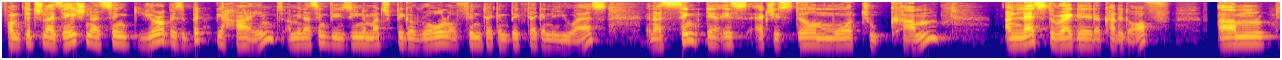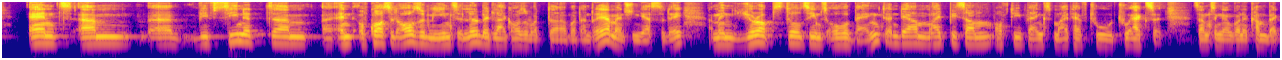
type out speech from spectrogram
from digitalization, I think Europe is a bit behind. I mean, I think we've seen a much bigger role of fintech and big tech in the US. And I think there is actually still more to come unless the regulator cut it off. Um, And um, uh, we've seen it, um, and of course, it also means a little bit like also what uh, what Andrea mentioned yesterday. I mean, Europe still seems overbanked, and there might be some of the banks might have to to exit. Something I'm going to come back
